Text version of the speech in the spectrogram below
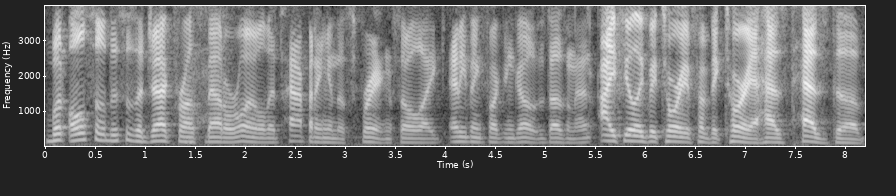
But also, this is a Jack Frost Battle Royal that's happening in the spring, so like anything fucking goes, doesn't it? I feel like Victoria from Victoria has has the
